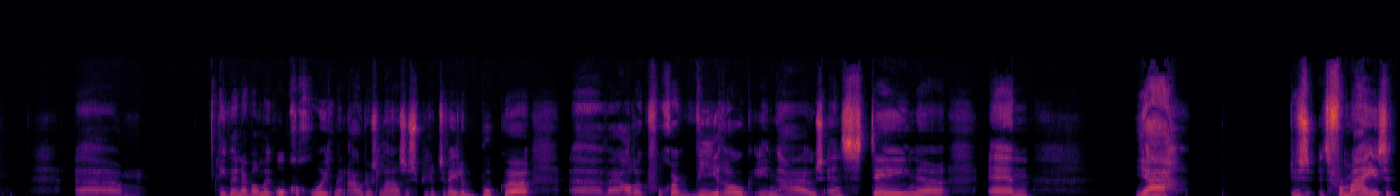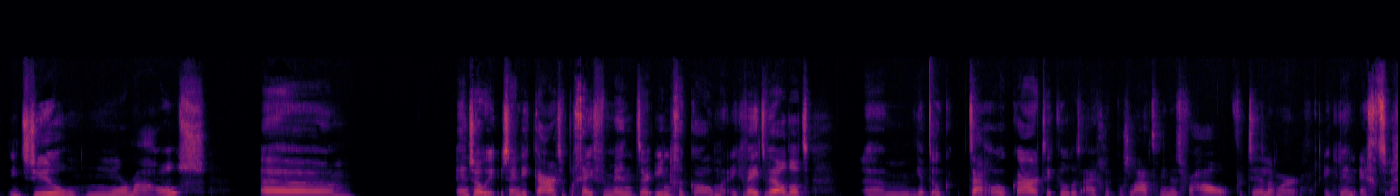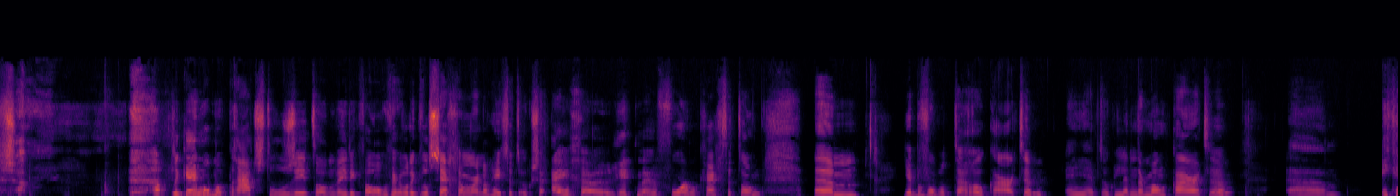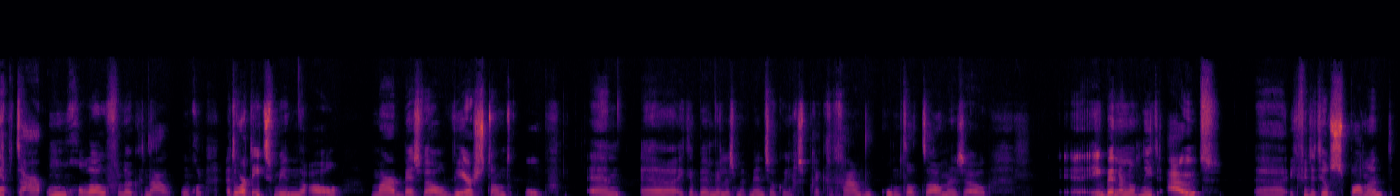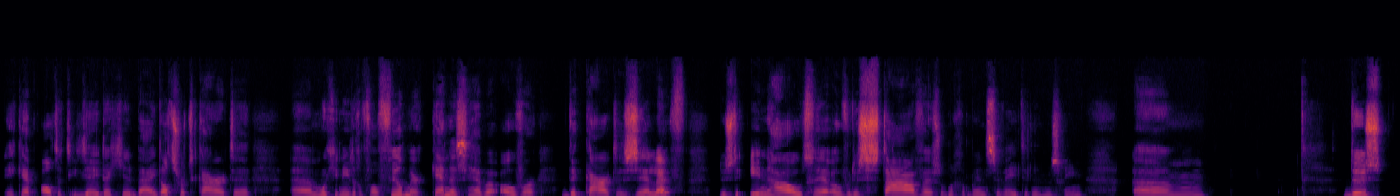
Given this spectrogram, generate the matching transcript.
Ik ben daar wel mee opgegroeid. Mijn ouders lazen spirituele boeken. Uh, wij hadden ook vroeger wierook in huis en stenen. En ja, dus het, voor mij is het iets heel normaals. Ehm, en zo zijn die kaarten op een gegeven moment erin gekomen. Ik weet wel dat um, je hebt ook tarotkaarten. Ik wil dat eigenlijk pas later in het verhaal vertellen, maar ik ben echt zo. Als ik helemaal op mijn praatstoel zit, dan weet ik wel ongeveer wat ik wil zeggen, maar dan heeft het ook zijn eigen ritme en vorm, krijgt het dan. Um, je hebt bijvoorbeeld tarotkaarten en je hebt ook Lenderman kaarten. Um, ik heb daar ongelooflijk, nou, het wordt iets minder al, maar best wel weerstand op. En uh, ik ben wel eens met mensen ook in gesprek gegaan. Hoe komt dat dan en zo? Eh, ik ben er nog niet uit. Uh, ik vind het heel spannend. Ik heb altijd het idee dat je bij dat soort kaarten moet je in ieder geval veel meer kennis hebben over de kaarten zelf. Dus de inhoud hè, over de staven. Sommige mensen weten het misschien. Ehm, dus,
